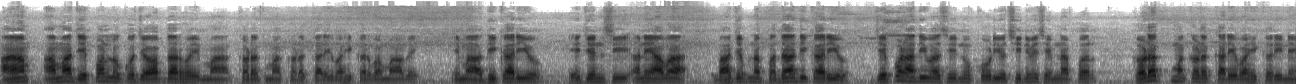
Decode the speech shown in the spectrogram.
આમ, આમાં જે પણ લોકો જવાબદાર હોય, એમાં કડકમાં કડક કાર્યવાહી કરવામાં આવે. એમાં અધિકારીઓ, એજન્સી અને આવા ભાજપના પદાધિકારીઓ જે પણ આદિવાસીનું કોળીઓ છીનવે છે, એમના પર કડકમાં કડક કાર્યવાહી કરીને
